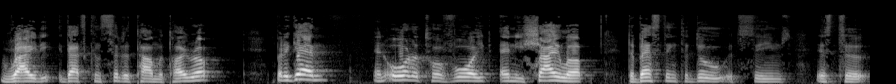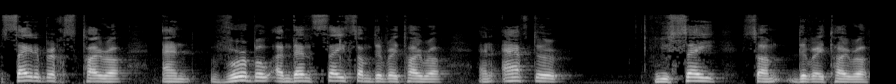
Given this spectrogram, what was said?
writing, that's considered Talmud Torah. But again, in order to avoid any shaila, the best thing to do, it seems, is to say the Birchas Torah and verbal, and then say some Divrei Torah, and after you say some Divrei Torah,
